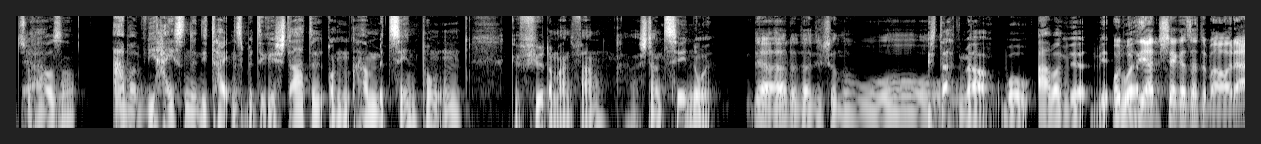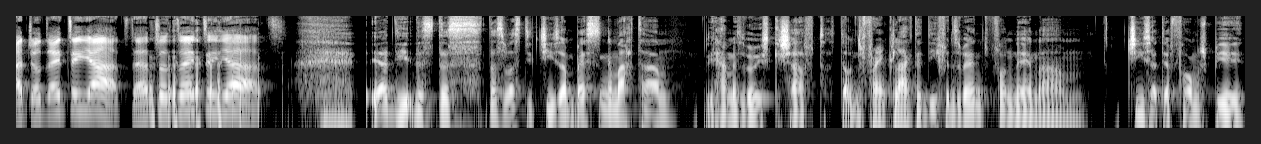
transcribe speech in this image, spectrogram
zu Ja. Hause. Aber wie heißen denn die Titans bitte gestartet und haben mit 10 Punkten geführt am Anfang? Da stand 10-0. Ja, da dachte ich schon so, wow. Ich dachte mir auch, wow, aber wir. wir und die Anstecker sagte immer, oh, der hat schon 60 Yards, der hat schon 60 Yards. Ja, die, das, das, das, was die Chiefs am besten gemacht haben, die haben es wirklich geschafft. Und Frank Clark, der Defensive End von den ähm, Chiefs, hat ja vorm Spiel,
